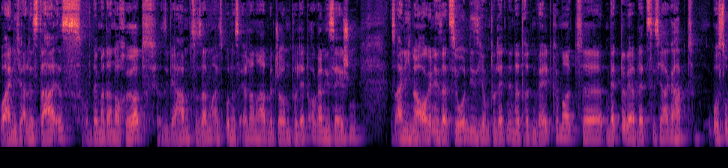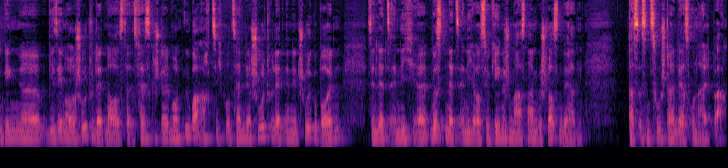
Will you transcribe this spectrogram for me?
wo eigentlich alles da ist. Und wenn man dann noch hört, also wir haben zusammen als Bundeselternrat mit German Toilette Organization, ist eigentlich eine Organisation, die sich um Toiletten in der dritten Welt kümmert, äh, einen Wettbewerb letztes Jahr gehabt, wo es darum ging, äh, wie sehen eure Schultoiletten aus? Da ist festgestellt worden, über 80 Prozent der Schultoiletten in den Schulgebäuden sind letztendlich, äh, müssten letztendlich aus hygienischen Maßnahmen geschlossen werden. Das ist ein Zustand, der ist unhaltbar.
